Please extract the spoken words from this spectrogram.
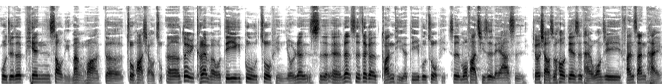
我觉得偏少女漫画的作画小组。呃，对于 Clamp，我第一部作品有认识，呃，认识这个团体的第一部作品是《魔法骑士雷阿斯》。就小时候电视台我忘记翻三台，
